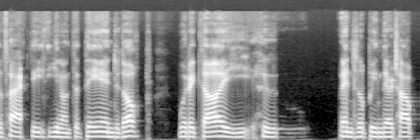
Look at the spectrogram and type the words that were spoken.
the fact that you know that they ended up with a guy who ended up being their top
